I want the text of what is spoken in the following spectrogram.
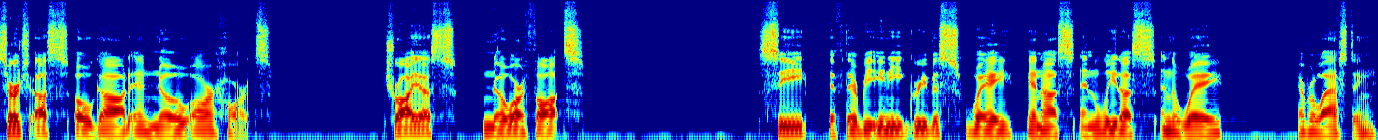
Search us, O God, and know our hearts. Try us, know our thoughts. See if there be any grievous way in us, and lead us in the way everlasting.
